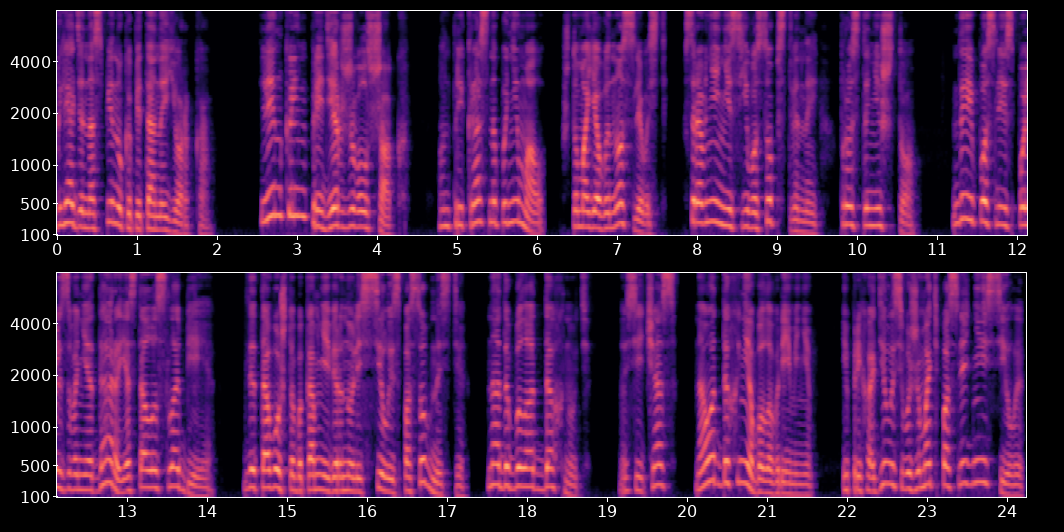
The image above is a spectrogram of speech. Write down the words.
глядя на спину капитана Йорка. Линкольн придерживал шаг. Он прекрасно понимал, что моя выносливость в сравнении с его собственной просто ничто. Да и после использования дара я стала слабее. Для того, чтобы ко мне вернулись силы и способности, надо было отдохнуть. Но сейчас на отдых не было времени, и приходилось выжимать последние силы,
